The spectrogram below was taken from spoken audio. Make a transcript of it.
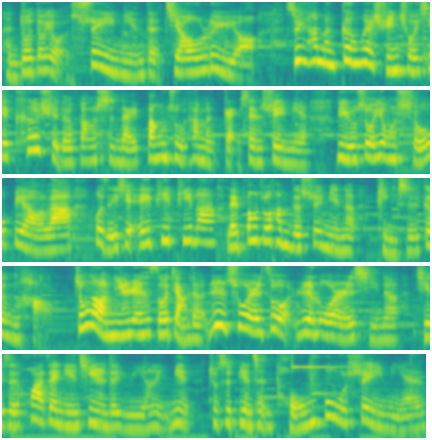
很多都有睡眠的焦虑哦，所以他们更会寻求一些科学的方式来帮助他们改善睡眠。例如说用手表啦，或者一些 APP 啦，来帮助他们的睡眠呢品质更好。中老年人所讲的“日出而作，日落而息”呢，其实画在年轻人的语言里面，就是变成同步睡眠。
